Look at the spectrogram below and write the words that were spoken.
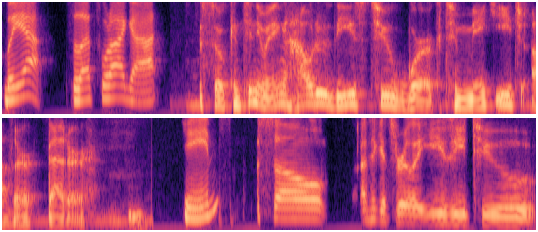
but yeah, so that's what I got. So continuing, how do these two work to make each other better? James? So I think it's really easy to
